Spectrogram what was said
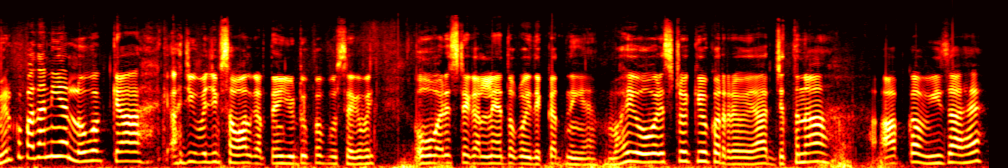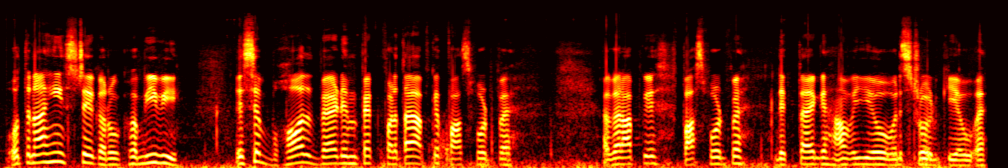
मेरे को पता नहीं यार, लोग क्या अजीब अजीब सवाल करते हैं यूट्यूब पर पूछते हैं कि भाई ओवर स्टे कर लें तो कोई दिक्कत नहीं है। भाई ओवर स्टे क्यों कर रहे हो यार? जितना आपका वीज़ा है, उतना ही स्टे करो, कभी भी। इससे बहुत बैड इम्पैक्ट पड़ता है आपके पासपोर्ट पे। अगर आपके पासपोर्ट पे दिखता है कि हाँ भाई ये ओवर स्टोर किया हुआ है।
